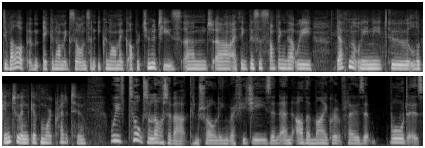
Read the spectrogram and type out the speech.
develop um, economic zones and economic opportunities. And uh, I think this is something that we definitely need to look into and give more credit to. We've talked a lot about controlling refugees and, and other migrant flows at borders,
